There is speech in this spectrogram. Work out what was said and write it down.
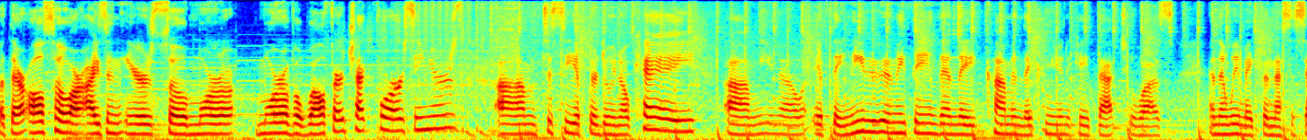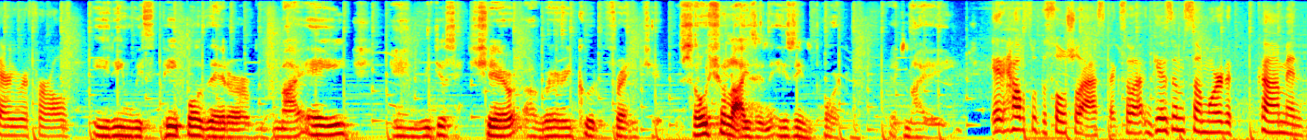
But they're also our eyes and ears, so more more of a welfare check for our seniors um, to see if they're doing okay. Um, you know, if they needed anything, then they come and they communicate that to us, and then we make the necessary referrals. Eating with people that are my age, and we just share a very good friendship. Socializing is important at my age. It helps with the social aspect, so it gives them somewhere to come and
